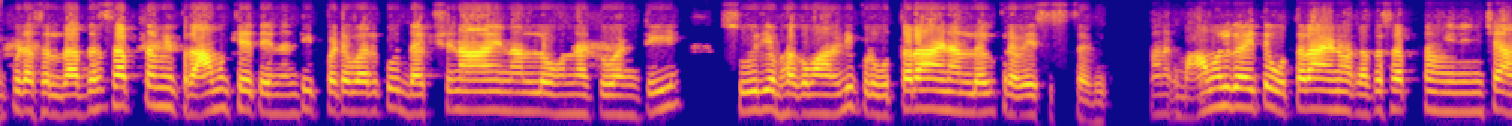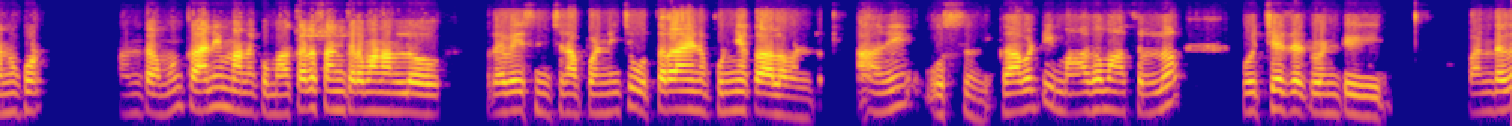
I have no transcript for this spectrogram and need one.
ఇప్పుడు అసలు రథసప్తమి ప్రాముఖ్యత ఏంటంటే ఇప్పటి వరకు దక్షిణాయనంలో ఉన్నటువంటి సూర్య భగవానుడు ఇప్పుడు ఉత్తరాయణంలోకి ప్రవేశిస్తాడు. మనకు మామూలుగా అయితే ఉత్తరాయణం రథసప్తమి నుంచి అనుకో అంటాము. కానీ మనకు మకర సంక్రమణంలో ప్రవేశించినప్పటి నుంచి ఉత్తరాయణ పుణ్యకాలం అంట అని వస్తుంది. కాబట్టి మాఘమాసంలో వచ్చేటటువంటి పండగ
